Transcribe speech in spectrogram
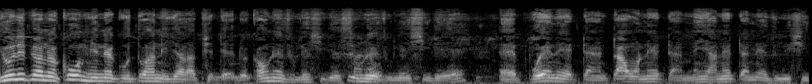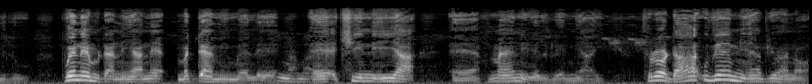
ရိုးလေးပြောတော့ကိုယ့်အမြင်နဲ့ကိုယ်သွားနေကြတာဖြစ်တဲ့အတွက်ကောင်းတဲ့သူလည်းရှိတယ်ဆူတဲ့သူလည်းရှိတယ်အဲဘွဲနဲ့တန်တာဝန်နဲ့တန်နေရာနဲ့တန်တဲ့သူတွေရှိတယ်လို့ဘွဲနဲ့မတန်နေရာနဲ့မတန်မိမဲ့လေအဲအခြေအနေအရအဲမှန်းနေတဲ့သူလည်းအများကြီးဆိုတော့ဒါဥစဉ်အမြင်အပြောရတော့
